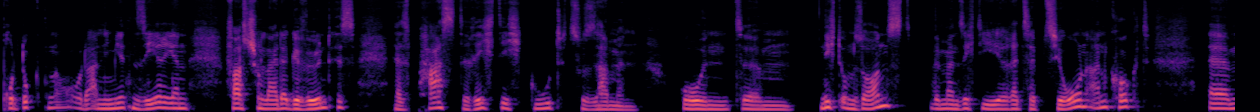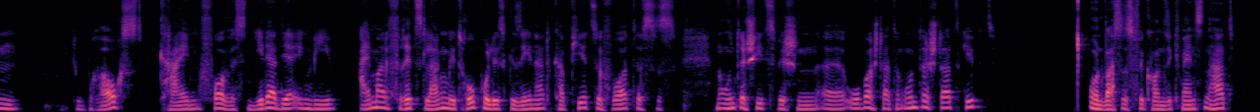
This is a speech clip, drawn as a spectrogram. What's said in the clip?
Animationsprodukten oder animierten Serien fast schon leider gewöhnt ist. Das passt richtig gut zusammen. Und ähm, nicht umsonst, wenn man sich die Rezeption anguckt, ähm, du brauchst kein Vorwissen. Jeder, der irgendwie einmal Fritz Lang Metropolis gesehen hat, kapiert sofort, dass es einen Unterschied zwischen äh, Oberstadt und Unterstadt gibt und was es für Konsequenzen hat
